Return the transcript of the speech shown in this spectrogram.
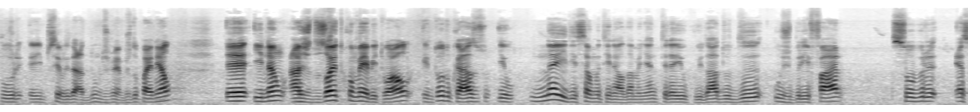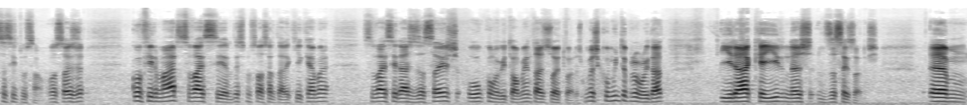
por impossibilidade de um dos membros do painel, eh, e não às 18, como é habitual. Em todo o caso, eu, na edição matinal da manhã, terei o cuidado de os brifar sobre essa situação. Ou seja, confirmar se vai ser, deixe-me só acertar aqui a câmera, se vai ser às 16 ou, como habitualmente, às 18 horas. Mas com muita probabilidade irá cair nas 16 horas. Um,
